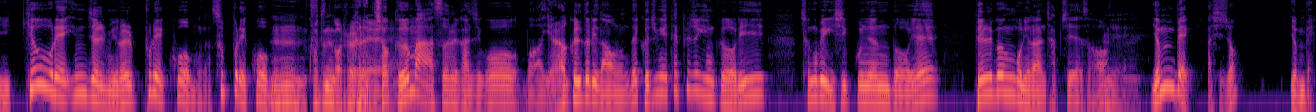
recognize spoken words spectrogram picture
이 겨울에 인절미를 불에 구워 먹는 숯불에 구워 먹는 음, 굳은 거를. 그렇죠. 예. 그 맛을 가지고 뭐 여러 글들이 나오는데 그 중에 대표적인 글이 1929년도에 별건곤이라는 잡지에서 예. 연백 아시죠? 연백.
